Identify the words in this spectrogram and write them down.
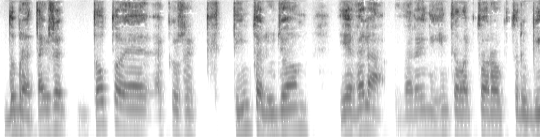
Dobre, takže toto je akože k týmto ľuďom je veľa verejných intelektorov, ktorí by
